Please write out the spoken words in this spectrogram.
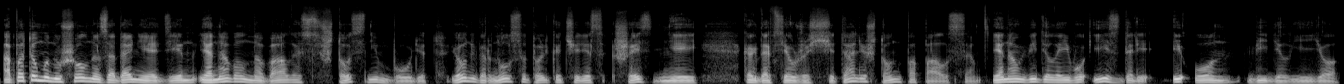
А потом он ушел на задание один, и она волновалась, что с ним будет. И он вернулся только через шесть дней, когда все уже считали, что он попался. И она увидела его издали, и он видел ее.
